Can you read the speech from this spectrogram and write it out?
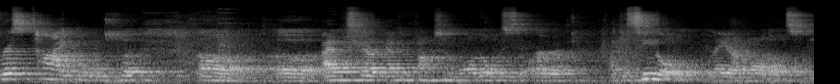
first type of uh, uh, atmospheric function models are like single layer models.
